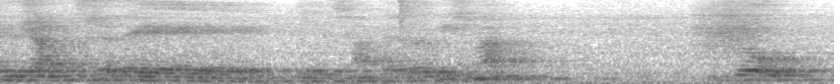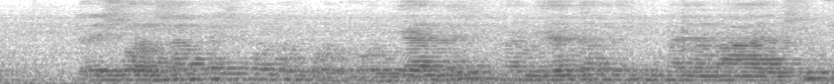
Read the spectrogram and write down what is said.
el día museo de, de San Pedro de Bismarck, yo, tres horas antes, cuando fue, o el día antes, olvidé de recibir una llamada de Jesús.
